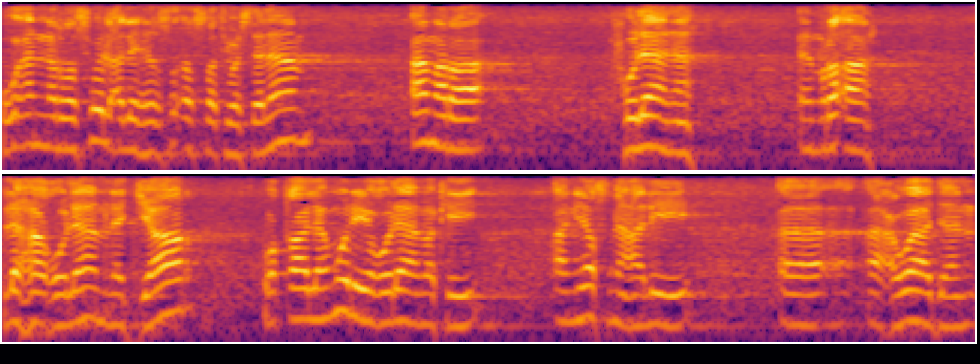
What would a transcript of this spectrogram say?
وأن الرسول عليه الصلاة والسلام أمر فلانة امرأة لها غلام نجار وقال مري غلامك أن يصنع لي آه، أعوادا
